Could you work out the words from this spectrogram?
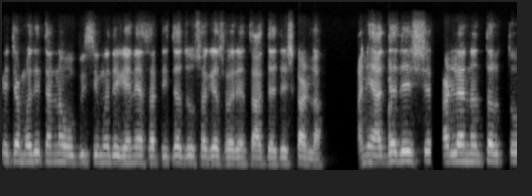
त्याच्यामध्ये त्यांना ओबीसी मध्ये घेण्यासाठीचा जो सगळ्या सोयऱ्यांचा अध्यादेश काढला. आणि अध्यादेश काढल्यानंतर तो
